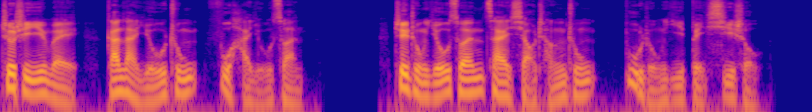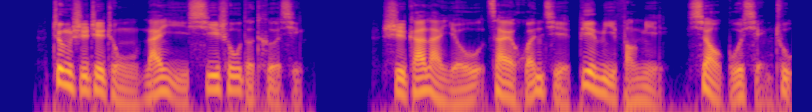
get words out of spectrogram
这是因为橄榄油中富含油酸，这种油酸在小肠中不容易被吸收。正是这种难以吸收的特性，使橄榄油在缓解便秘方面效果显著。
